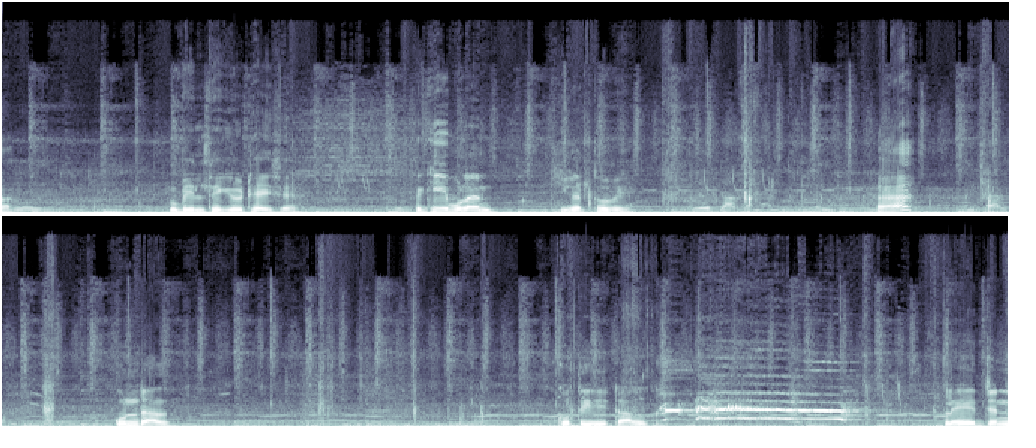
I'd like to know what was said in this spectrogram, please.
না? বিল থেকে উঠে আইছে কি বলেন? কি করতে হবে? হ্যাঁ? কোন ডাল? কতি, ডাল। এর জন্য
